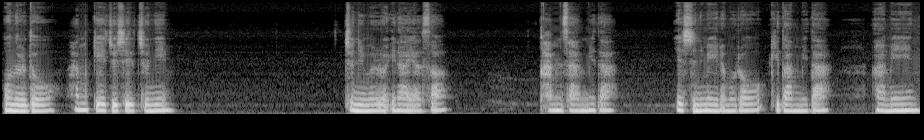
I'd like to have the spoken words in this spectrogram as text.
오늘도 함께 해주실 주님, 주님으로 인하여서 감사합니다. 예수님의 이름으로 기도합니다. 아멘.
